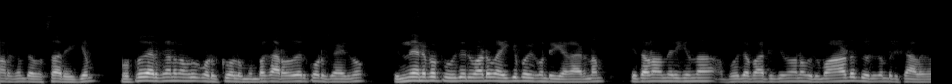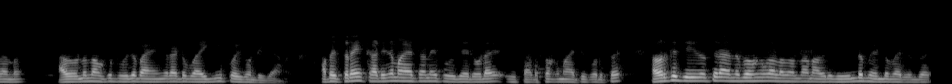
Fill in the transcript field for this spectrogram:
നടക്കുന്ന ദിവസം അറിയിക്കും. മുപ്പത് പേർക്കാണ് നമ്മൾ കൊടുക്കുകയുള്ളൂ. മുമ്പൊക്കെ അറുപത് പേർക്ക് കൊടുക്കായിരുന്നു. ഇന്ന് ഞാനിപ്പോൾ പൂജ ഒരുപാട് വൈകി പോയിക്കൊണ്ടിരിക്കുക കാരണം ഇത്തവണ വന്നിരിക്കുന്ന പൂജ പാർട്ടിക്ക് എന്ന് പറഞ്ഞാൽ ഒരുപാട് ദുരിതം പിടിച്ച ആളുകളാണ്. അതുകൊണ്ട് നമുക്ക് പൂജ ഭയങ്കരമായിട്ട് വൈകി പോയിക്കൊണ്ടിരിക്കുകയാണ് അപ്പോൾ ഇത്രയും കഠിനമായിട്ടാണ് ഈ പൂജയിലൂടെ ഈ തടസ്സമൊക്കെ മാറ്റി കൊടുത്ത് അവർക്ക് ജീവിതത്തിൽ അനുഭവങ്ങൾ ഉള്ളതുകൊണ്ടാണ് അവർ വീണ്ടും വീണ്ടും വരുന്നത്.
